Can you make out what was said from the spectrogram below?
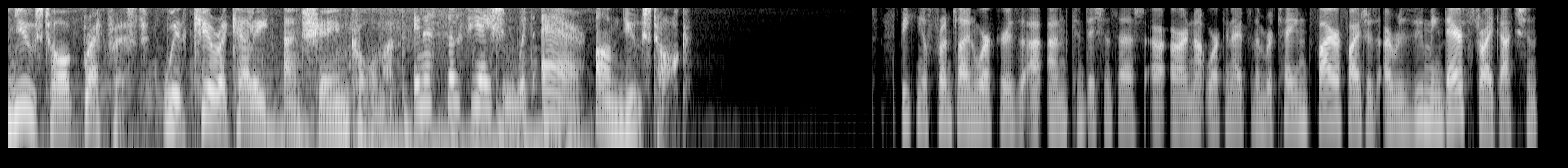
Newstalk Breakfast with Ciara Kelly and Shane Coleman. In association with AIR on Newstalk. Speaking of frontline workers uh, and conditions that are, are not working out for them, retained firefighters are resuming their strike action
